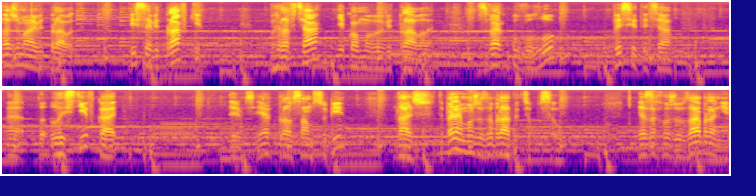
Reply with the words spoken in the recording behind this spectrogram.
Нажимаю відправити. Після відправки в гравця, якому ви відправили, зверху в углу висвітиться е, листівка. Дивимося, я відправив сам собі. Далі. Тепер я можу забрати цю посилку. Я заходжу в забрані.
